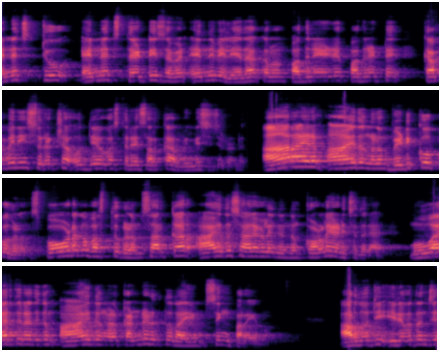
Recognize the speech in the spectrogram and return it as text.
N H two N H thirty seven എന്നിവയിൽ യഥാക്രമം പതിനേഴ് പതിനെട്ട് കമ്പനി സുരക്ഷാ ഉദ്യോഗസ്ഥരെ സർക്കാർ വിന്യസിച്ചിട്ടുണ്ട്. ആറായിരം ആയുധങ്ങളും വെടിക്കോപ്പുകളും സ്ഫോടക വസ്തുക്കളും സർക്കാർ ആയുധശാലകളിൽ നിന്നും കൊള്ളയടിച്ചതിനാൽ മൂവായിരത്തിലധികം ആയുധങ്ങൾ കണ്ടെടുത്തതായും സിംഗ് പറയുന്നു. അറുന്നൂറ്റി ഇരുപത്തഞ്ച്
